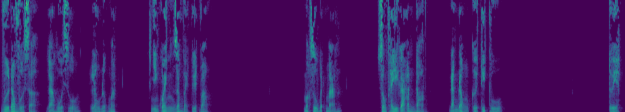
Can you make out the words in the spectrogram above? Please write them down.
Vừa đau vừa sợ, gã ngồi xuống, lau nước mắt, nhìn quanh dáng vẻ tuyệt vọng. Mặc dù bất mãn, song thấy gã ăn đòn, đám đông cười thích thú. Tuyệt!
